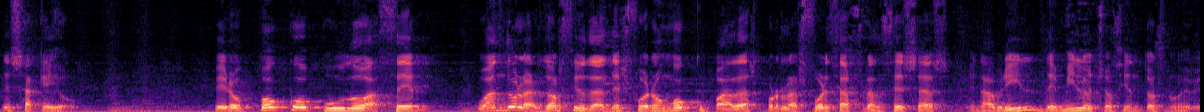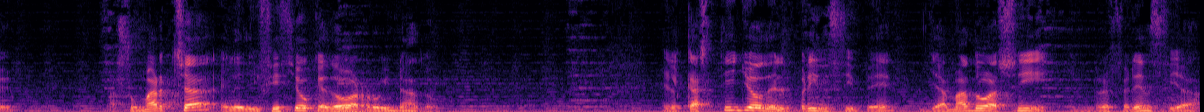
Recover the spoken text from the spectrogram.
de saqueo. Pero poco pudo hacer cuando las dos ciudades fueron ocupadas por las fuerzas francesas en abril de 1809. A su marcha, el edificio quedó arruinado. El castillo del príncipe, llamado así en referencia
